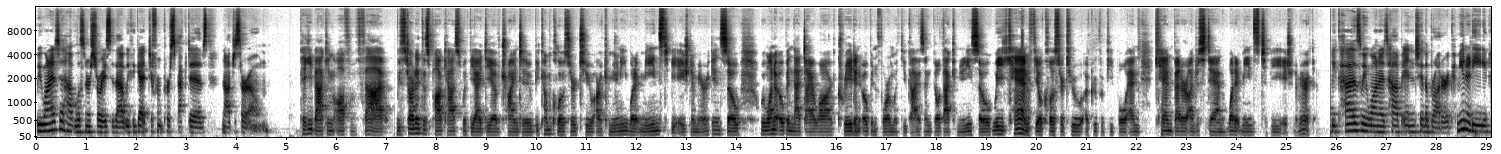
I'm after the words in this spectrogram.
we wanted to have listener stories so that we could get different perspectives, not just our own piggybacking off of that, we started this podcast with the idea of trying to become closer to our community, what it means to be Asian American. So we want to open that dialogue, create an open forum with you guys, and build that community so we can feel closer to a group of people and can better understand what it means to be Asian American because we want to tap into the broader community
